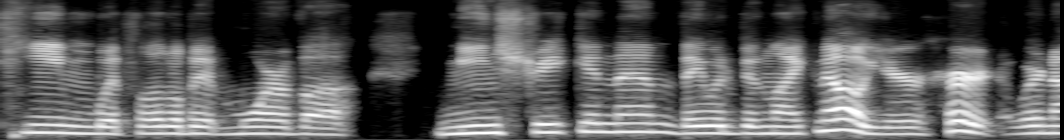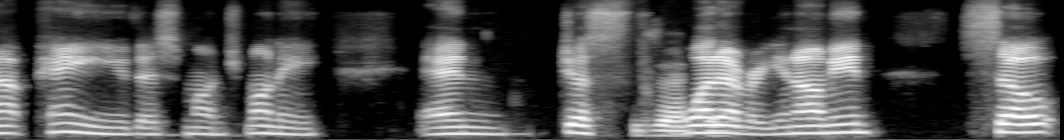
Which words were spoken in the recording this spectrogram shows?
team with a little bit more of a mean streak in them they would have been like no you're hurt we're not paying you this much money and just exactly. whatever you know what i mean so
